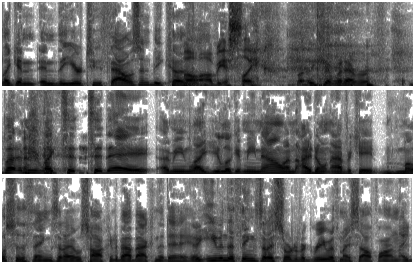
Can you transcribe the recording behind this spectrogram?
like in, in the year 2000 because Oh, obviously. but, okay, whatever. But I mean, like t- today, I mean, like you look at me now, and I don't advocate most of the things that I was talking about back in the day. Like even the things that I sort of agree with myself on, I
